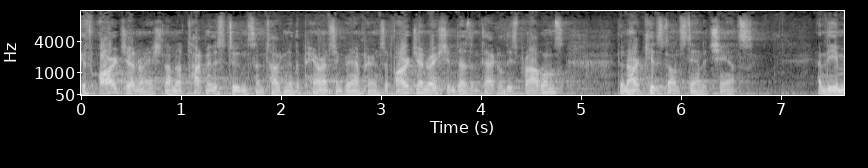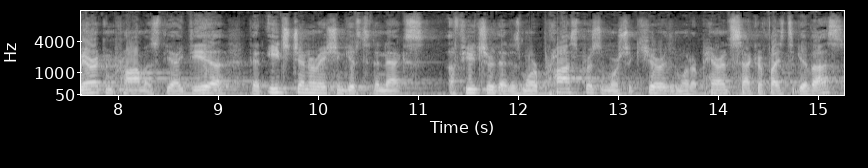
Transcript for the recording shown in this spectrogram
if our generation, I'm not talking to the students, I'm talking to the parents and grandparents, if our generation doesn't tackle these problems, then our kids don't stand a chance. And the American promise, the idea that each generation gives to the next a future that is more prosperous and more secure than what our parents sacrificed to give us,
